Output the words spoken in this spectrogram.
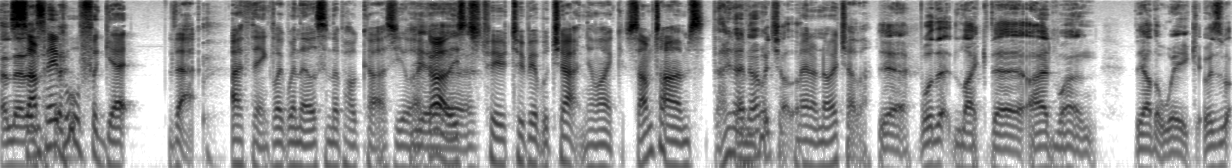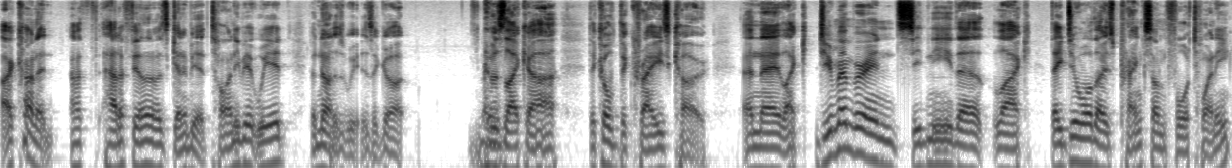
and then Some people forget that. I think, like when they listen to the podcast, you're like, Yeah. "Oh, these two two people chat," and you're like, sometimes They don't know each other. They don't know each other. Yeah. Well, that, like the I had one the other week. It was I kind of I had a feeling it was going to be a tiny bit weird, but not as weird as it got. It was like uh they're called the Craze Co. And they like do you remember in Sydney that like they do all those pranks on 420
